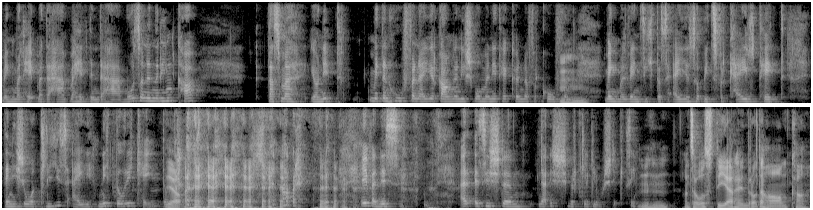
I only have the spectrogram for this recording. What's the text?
manchmal hat man daheim, man dann daheim auch so einen Ring gehabt, dass man ja nicht mit einem Haufen Eier gegangen ist, wo man nicht hätte können verkaufen. Mhm. Manchmal, wenn sich das Ei so ein bisschen verkeilt hat, dann ist schon ein kleines Ei nicht durchgefallen. ja. Aber eben, es, es ist, ähm, ja, ist wirklich lustig gewesen. mhm. Und so ein Tier haben wir auch daheim gehabt.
